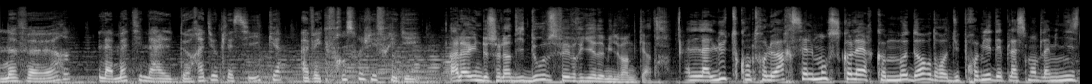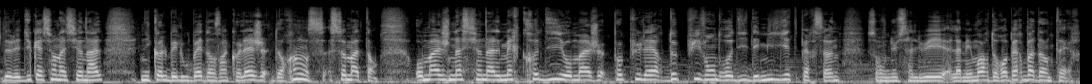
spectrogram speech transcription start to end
9h, la matinale de Radio Classique avec François Geffrier. À la une de ce lundi 12 février 2024. La lutte contre le harcèlement scolaire comme mot d'ordre du premier déplacement de la ministre de l'Éducation nationale, Nicole Belloubet, dans un collège de Reims ce matin. Hommage national mercredi, hommage populaire depuis vendredi. Des milliers de personnes sont venues saluer la mémoire de Robert Badinter.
